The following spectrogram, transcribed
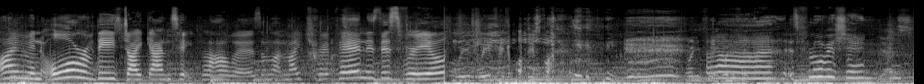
I'm in awe of these gigantic flowers. I'm like, am I tripping? Is this real? What do you, you think about these flowers? what do you think? What do you think? Uh, it's flourishing. Yes.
